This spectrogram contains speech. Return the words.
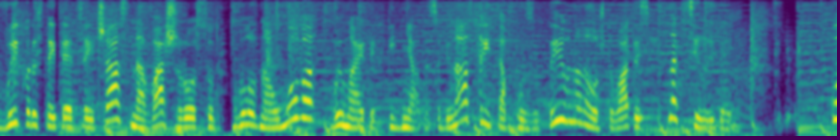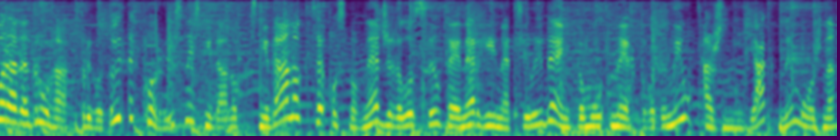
Використайте цей час на ваш розсуд. Головна умова ви маєте підняти собі настрій та позитивно налаштуватись на цілий день. Порада друга: приготуйте корисний сніданок. Сніданок це основне джерело сил та енергії на цілий день, тому нехтувати ним аж ніяк не можна.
